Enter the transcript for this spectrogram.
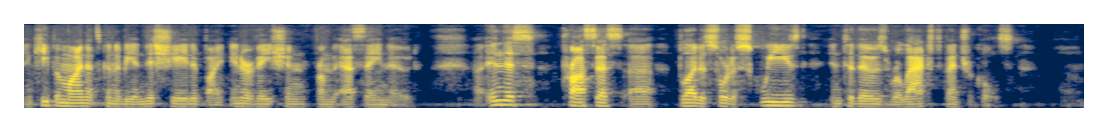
And keep in mind that's going to be initiated by innervation from the SA node. Uh, in this process, uh, blood is sort of squeezed into those relaxed ventricles. Um,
